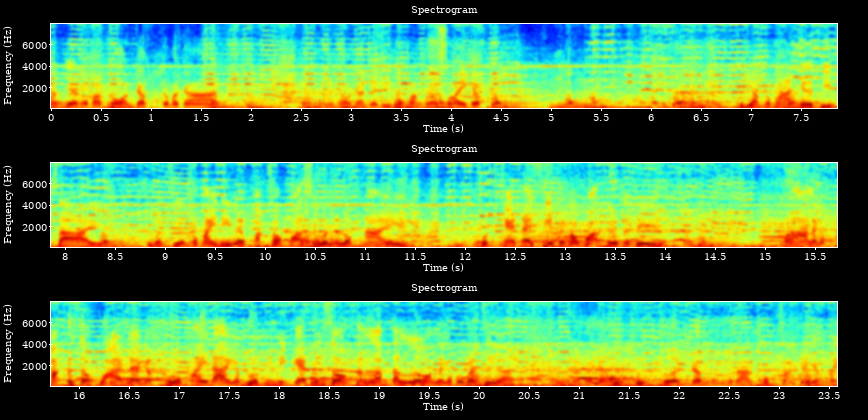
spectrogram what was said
ครับแยกออกมาก่อนครับกรรมการเป็นกรรมการใจดีทุกฝั่งปลาสร้อยครับอื้อหือขยับเข้ามาเจอทีบซ้ายผู้วันเสือก็ไม่หนีแล้วปักศอกขวาสวนแล้วล็อกในกดแขนได้เสียบด้วยเข่าขวาขึ้นทันทีมาแล้วครับปักด้วยศอกขวาอีกแล้วครับหลวมไม่ได้ครับหลวมที่มีแกนมีศอกสลับตลอดเลยครับผู้บันเสือแต่ก็อย่าเพึ่งบุกเพลินครับทางด้านคมสันแกยังไม่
